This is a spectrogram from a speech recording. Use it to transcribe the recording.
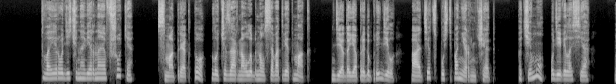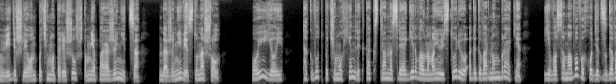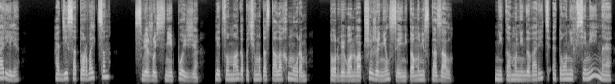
«Твои родичи, наверное, в шоке?» «Смотря кто», — лучезарно улыбнулся в ответ маг. «Деда я предупредил, а отец пусть понервничает». «Почему?» — удивилась я. «Видишь ли, он почему-то решил, что мне пора жениться. Даже невесту нашел. «Ой-ой, так вот почему Хенрик так странно среагировал на мою историю о договорном браке. Его самого, выходит, заговорили. Адиса Торвальдсон? Свяжусь с ней позже. Лицо мага почему-то стало хмурым. Торви вон вообще женился и никому не сказал. Никому не говорить — это у них семейное?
